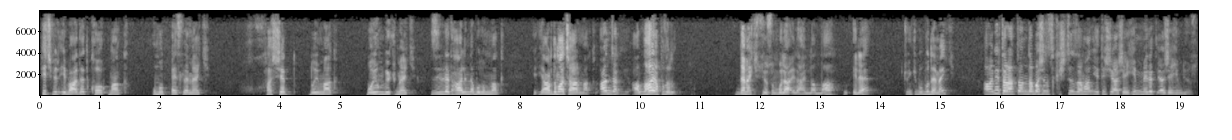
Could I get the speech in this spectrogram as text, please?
Hiçbir ibadet korkmak, umut beslemek, haşyet duymak, boyun bükmek, zillet halinde bulunmak, yardıma çağırmak. Ancak Allah'a yapılır demek istiyorsun bu la ilahe illallah ile. Çünkü bu bu demek. Ama bir taraftan da başın sıkıştığı zaman yetiş ya şeyhim, medet ya şeyhim diyorsun.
